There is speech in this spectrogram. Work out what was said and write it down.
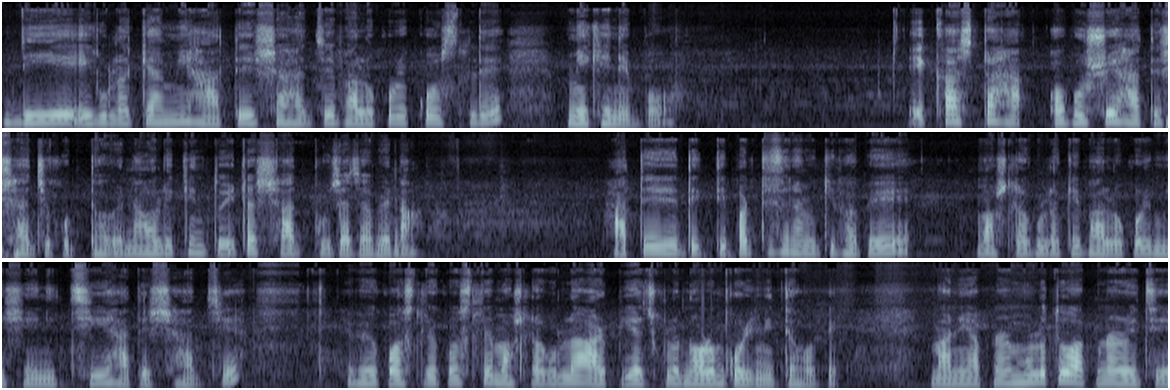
দিয়ে এগুলাকে আমি হাতের সাহায্যে ভালো করে কষলে মেখে নেব। এই কাজটা অবশ্যই হাতের সাহায্যে করতে হবে, না হলে কিন্তু এটার স্বাদ বোঝা যাবে না। হাতে দেখতে পারতেছেন আমি কীভাবে মশলাগুলোকে ভালো করে মিশিয়ে নিচ্ছি হাতের সাহায্যে। এভাবে কষলে কষলে মশলাগুলো আর পেঁয়াজগুলো নরম করে নিতে হবে। মানে আপনার মূলত আপনার ওই যে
